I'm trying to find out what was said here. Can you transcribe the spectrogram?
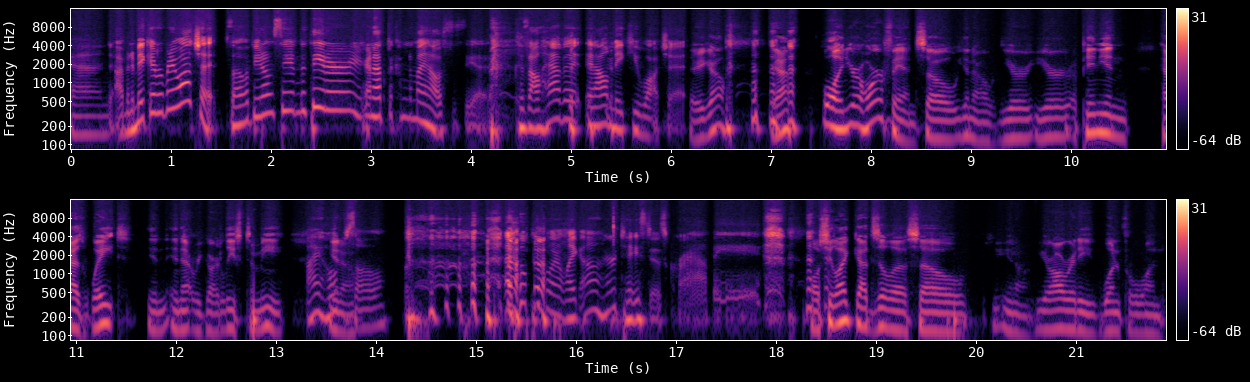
and I'm going to make everybody watch it. So if you don't see it in the theater, you're going to have to come to my house to see it because I'll have it and I'll make you watch it. There you go. Yeah. well, and you're a horror fan, so you know your your opinion has weight in in that regard, at least to me. I hope know. so. I hope people aren't like, oh, her taste is crappy. Well, she liked Godzilla, so you know you're already one for one.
